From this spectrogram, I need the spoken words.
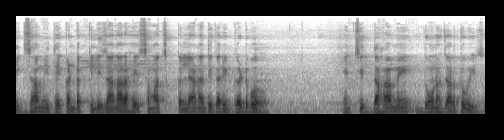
एक्झाम इथे कंडक्ट केली जाणार आहे. समाज कल्याण अधिकारी गट ब यांची दहा मे दोन हजार चोवीस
